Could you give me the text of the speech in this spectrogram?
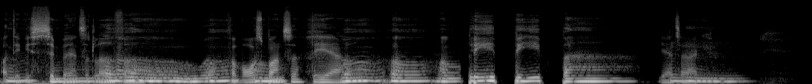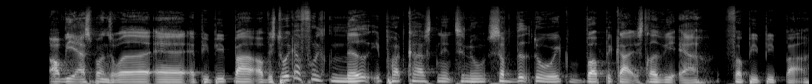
Og det er vi simpelthen så glade for. For vores sponsor, det er... Ja tak. Og vi er sponsoreret af, af Bar, og hvis du ikke har fulgt med i podcasten indtil nu, så ved du jo ikke, hvor begejstret vi er for Bip Bip Bar.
